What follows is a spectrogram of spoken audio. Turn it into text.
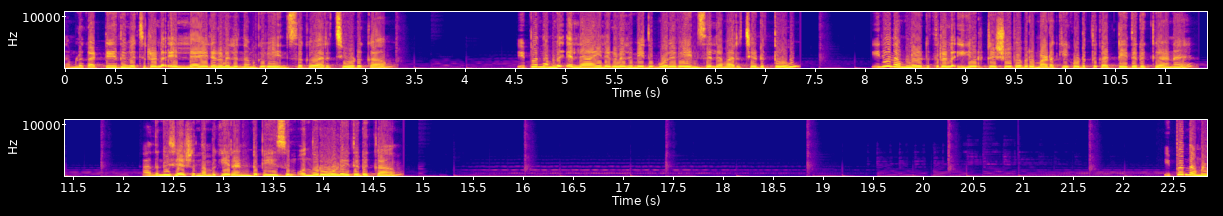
നമ്മൾ കട്ട് ചെയ്ത് വെച്ചിട്ടുള്ള എല്ലാ ഇലകളിലും നമുക്ക് വെയിൻസ് ഒക്കെ വരച്ചു കൊടുക്കാം. ഇപ്പൊ നമ്മൾ എല്ലാ ഇലകളിലും ഇതുപോലെ വെയിൻസ് എല്ലാം വരച്ചെടുത്തു. ഇനി നമ്മൾ എടുത്തിട്ടുള്ള ഈ ഒരു ടിഷ്യൂ പേപ്പർ മടക്കി കൊടുത്ത് കട്ട് ചെയ്തെടുക്കുകയാണ് അതിനുശേഷം നമുക്ക് ഈ രണ്ട് പീസും ഒന്ന് റോൾ ചെയ്തെടുക്കാം. ഇപ്പൊ നമ്മൾ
